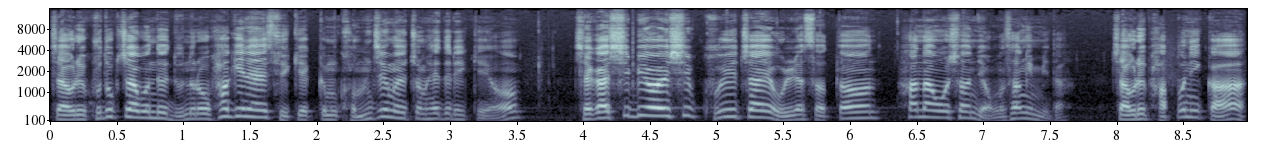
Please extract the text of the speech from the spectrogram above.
자 우리 구독자분들 눈으로 확인할 수 있게끔 검증을 좀 해드릴게요. 제가 12월 19일자에 올렸었던 하나오션 영상입니다. 자 우리 바쁘니까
